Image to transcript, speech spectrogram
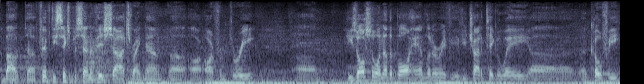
about uh, 56% of his shots right now uh, are, are, from three. Um, he's also another ball handler. If, if you try to take away uh, uh Coffey,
